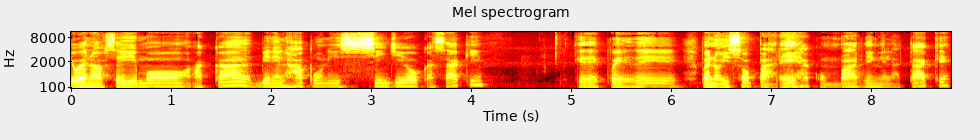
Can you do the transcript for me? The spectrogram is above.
Y bueno, seguimos acá. Viene el japonés Shinji Okazaki, que después de, bueno, hizo pareja con Bardi en el ataque,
